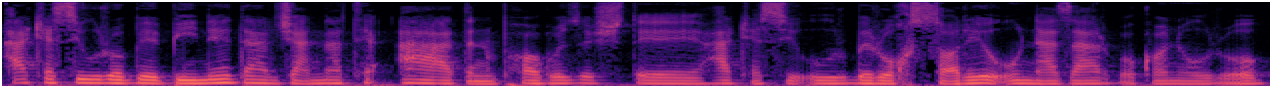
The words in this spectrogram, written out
هر کسی او رو ببینه در جنت عدن پا گذاشته هر کسی او به رخساره او نظر بکنه او رو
